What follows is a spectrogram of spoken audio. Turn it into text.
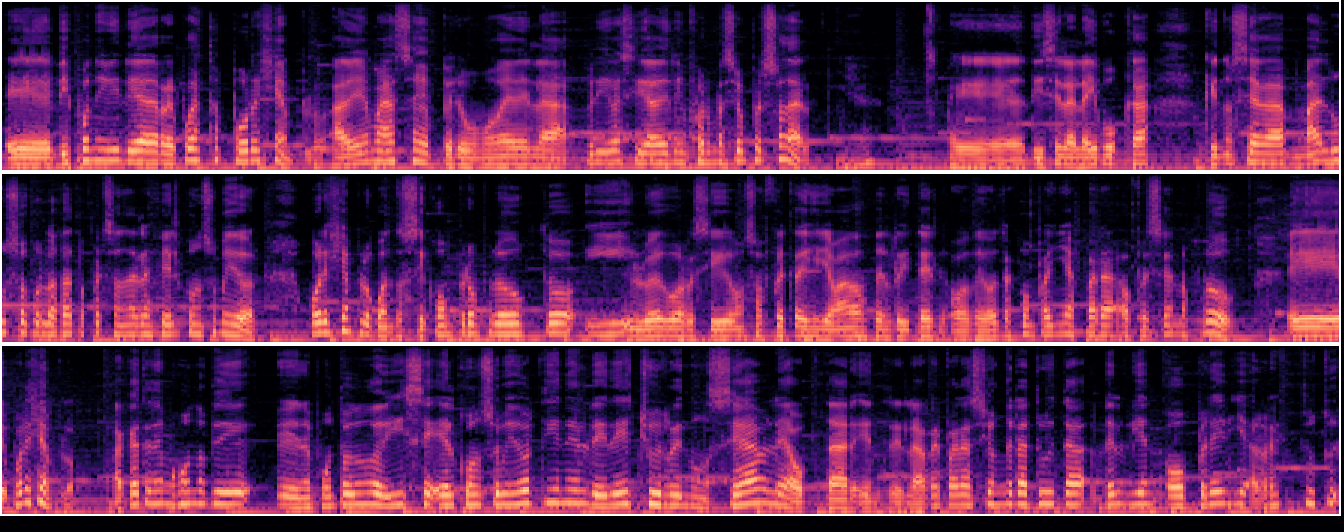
eh, disponibilidad de repuestos, por ejemplo. Además, eh, promueve la privacidad de la información personal. Eh, dice la ley busca que no se haga mal uso con los datos personales del consumidor. Por ejemplo, cuando se compra un producto y luego recibimos ofertas y llamados del retail o de otras compañías para ofrecernos productos. Eh, por ejemplo, acá tenemos uno que en el punto 1 dice el consumidor tiene el derecho irrenunciable a optar entre la reparación gratuita del bien o previa restitu-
